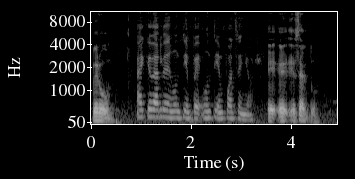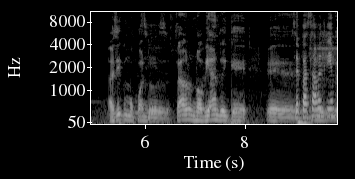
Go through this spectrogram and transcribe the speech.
pero... Hay que darle un tiempo, un tiempo al Señor. exacto. Así como cuando estábamos noviando y que... se pasaba el tiempo.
